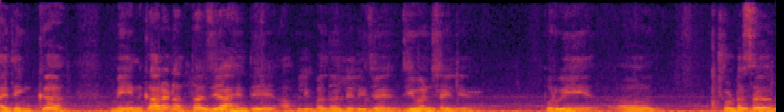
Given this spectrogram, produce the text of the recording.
आय थिंक मेन कारण आत्ता जे आहे ते आपली बदललेली जय जीवनशैली आहे. पूर्वी छोटंसं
